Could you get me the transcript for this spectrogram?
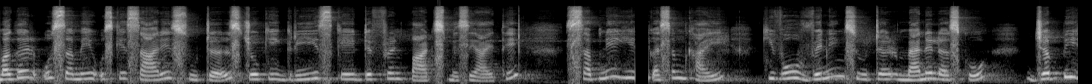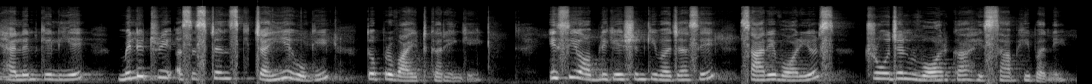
मगर उस समय उसके सारे सूटर्स जो कि ग्रीस के डिफरेंट पार्ट्स में से आए थे, सबने ये कसम खाई कि वो विनिंग सूटर मैनलस को, जब भी हेलन के लिए मिलिट्री असिस्टेंस चाहिए होगी तो प्रोवाइड करेंगे। इसी ऑब्लिगेशन की वजह से सारे वॉरियर्स ट्रोजन वॉर का हिस्सा भी बने।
